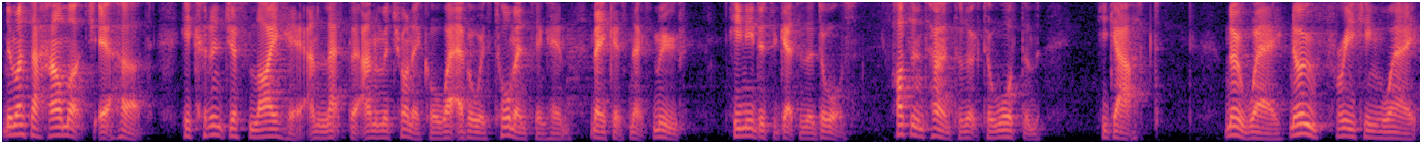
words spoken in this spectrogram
No matter how much it hurt, he couldn't just lie here and let the animatronic or whatever was tormenting him make its next move. He needed to get to the doors. Hudson turned to look toward them. He gasped. No way, no freaking way.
